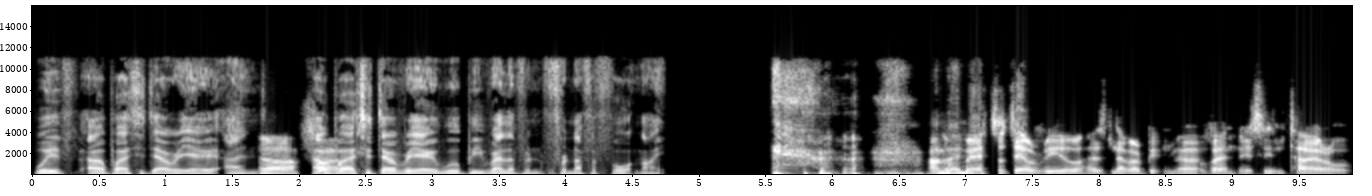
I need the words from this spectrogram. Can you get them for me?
with Alberto Del Rio, and Oh. Alberto Del Rio will be relevant for another fortnight. and then Alberto Del Rio has never been relevant in his entire life.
